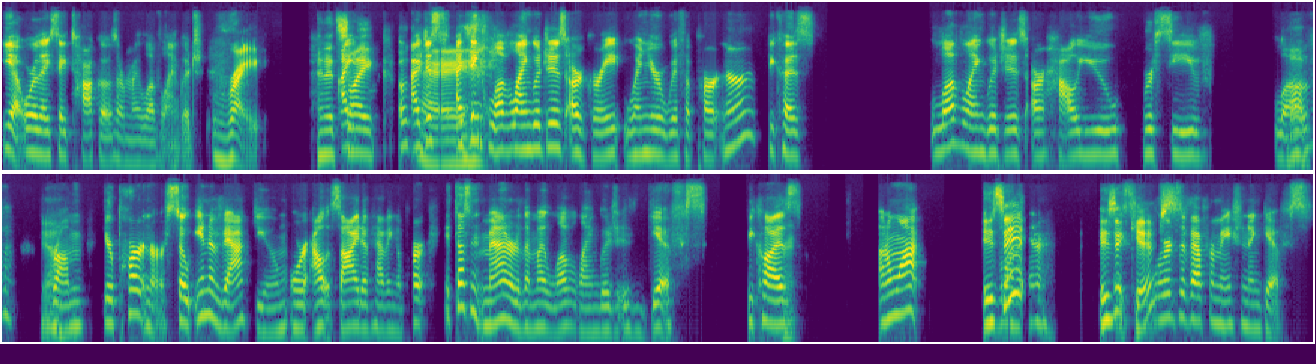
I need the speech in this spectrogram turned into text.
Yeah, or they say tacos are my love language. Right. And it's I, like, okay. I just I think love languages are great when you're with a partner because love languages are how you receive love, love. Yeah. from your partner. So in a vacuum or outside of having a part, it doesn't matter that my love language is gifts because right. I don't want Is it? Is it gifts? Words of affirmation and gifts.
